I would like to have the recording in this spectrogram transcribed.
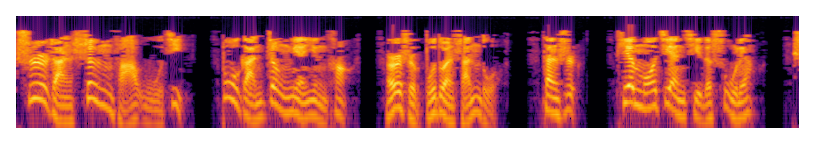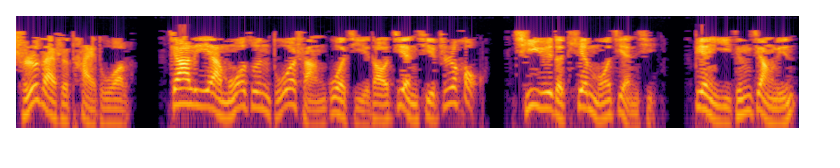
施展身法武技，不敢正面硬抗，而是不断闪躲。但是天魔剑气的数量实在是太多了，加利亚魔尊躲闪过几道剑气之后，其余的天魔剑气便已经降临，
